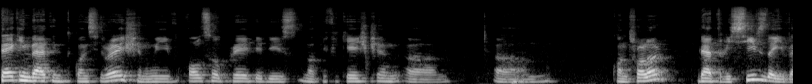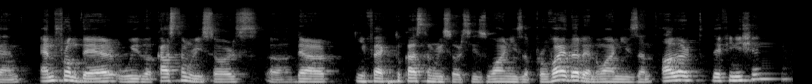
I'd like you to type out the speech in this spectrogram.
taking that into consideration, we've also created this notification um, um, controller that receives the event, and from there, with a custom resource, uh, there are in fact two custom resources. One is a provider, and one is an alert definition.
